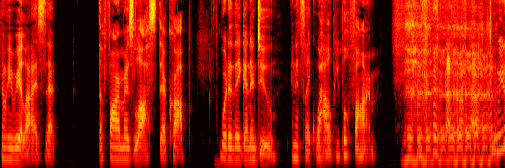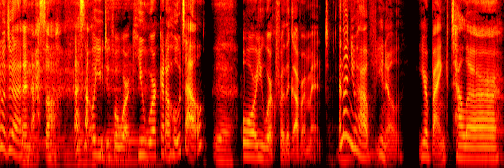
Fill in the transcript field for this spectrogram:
And we realize that the farmers lost their crop. What are they going to do? And it's like, wow, people farm. we don't do that in Nassau. That's not what you do for work. You work at a hotel Yeah. or you work for the government. And then you have, you know, your bank teller,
